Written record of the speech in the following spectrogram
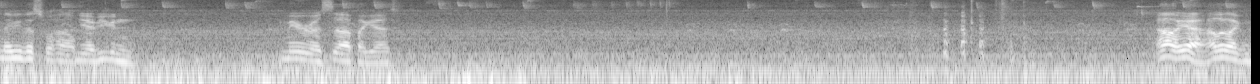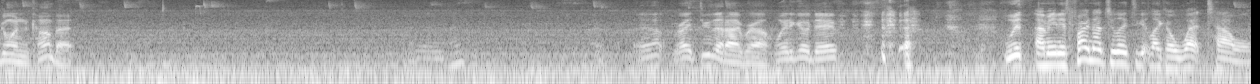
maybe this will help. Yeah, if you can mirror us up, I guess. oh yeah, I look like I'm going to combat. Yeah, right through that eyebrow. Way to go, Dave. With I mean, it's probably not too late to get like a wet towel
